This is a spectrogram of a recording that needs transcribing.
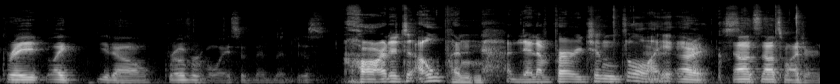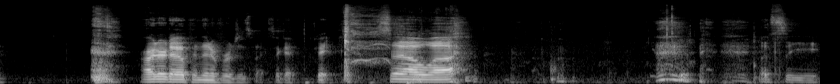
great, like, you know, Grover voice, and then, then just. Harder to open than a virgin's legs. All right, now it's now it's my turn. Harder to open than a virgin's legs. Okay, great. So, uh, let's see.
